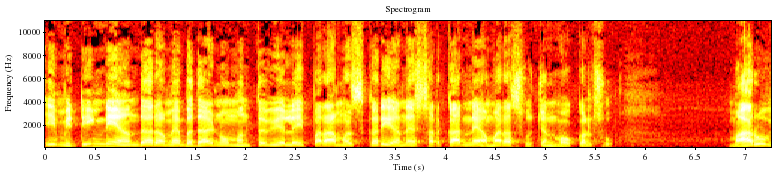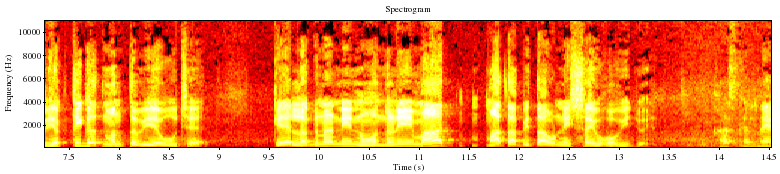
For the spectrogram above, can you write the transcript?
એ મિટિંગની અંદર અમે બધાનું મંતવ્ય લઈ પરામર્શ કરી અને સરકારને અમારા સૂચન મોકલશું. મારું વ્યક્તિગત મંતવ્ય એવું છે કે લગ્નની નોંધણીમાં જ માતા પિતાઓની સહી હોવી જોઈએ. ખાસ કરીને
